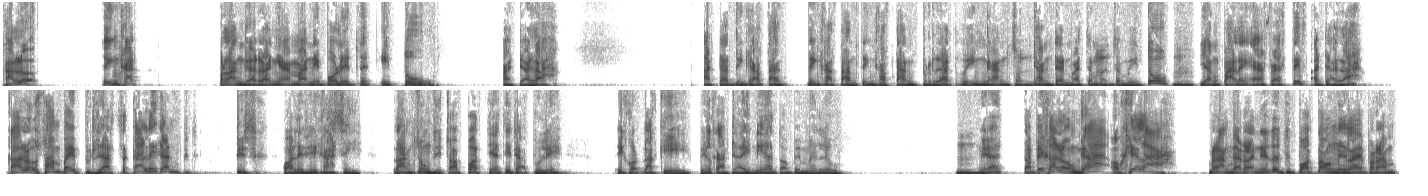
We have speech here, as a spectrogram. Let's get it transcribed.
Kalau tingkat pelanggarannya money politik itu adalah ada tingkatan tingkatan tingkatan berat ringan sedang dan macam-macam itu yang paling efektif adalah kalau sampai berat sekali kan diskualifikasi langsung dicopot dia tidak boleh ikut lagi pilkada ini atau pemilu. Ya tapi kalau enggak oke lah. Pelanggaran itu dipotong nilai peram-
